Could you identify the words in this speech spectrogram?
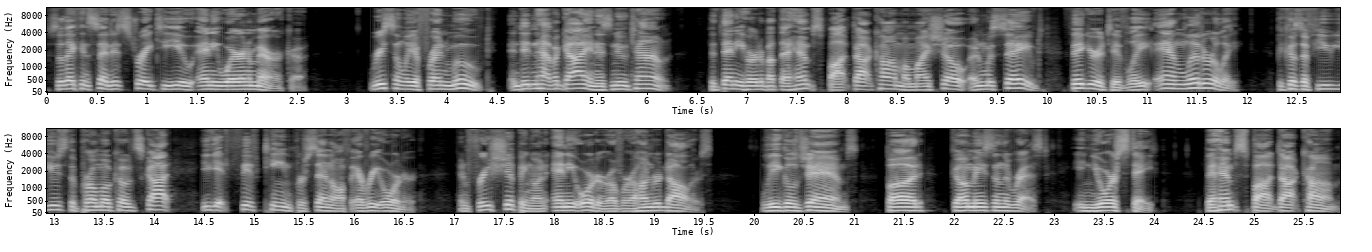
so they can send it straight to you anywhere in america recently a friend moved and didn't have a guy in his new town. But then he heard about the hempspot.com on my show and was saved, figuratively and literally. Because if you use the promo code Scott, you get 15% off every order and free shipping on any order over $100. Legal jams, bud, gummies, and the rest in your state. Thehempspot.com.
